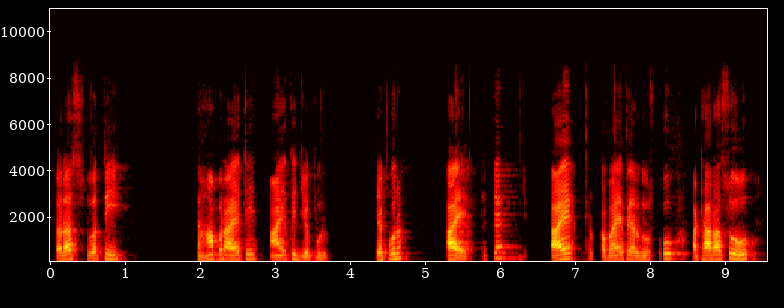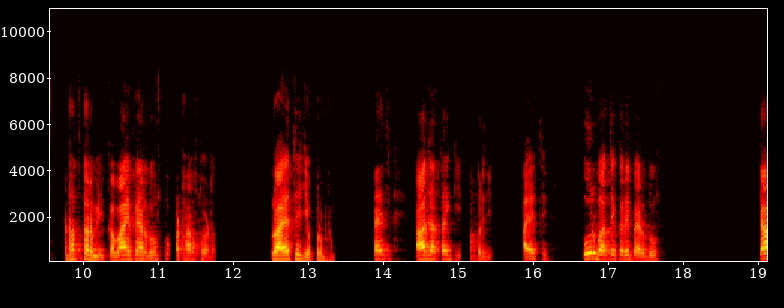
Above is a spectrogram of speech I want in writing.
सरस्वती यहाँ पर आए थे? आए थे जयपुर। जयपुर आए, ठीक है? आए और कब आए प्यार दोस्तों? अठारह में। कब आए प्यार दोस्तों? अठारह आए थे, जयपुर भ्रमण कहा जाता है कि यहाँ पर आए थे। और बातें करें प्यार दोस्तों। क्या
